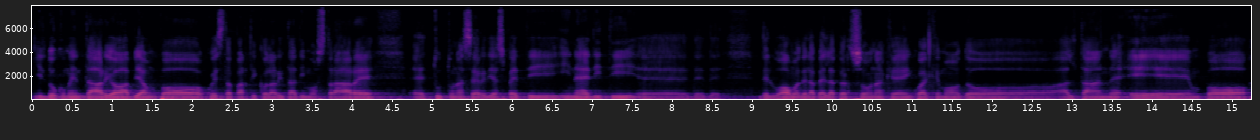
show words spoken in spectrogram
il documentario abbia un po' questa particolarità di mostrare eh, tutta una serie di aspetti inediti eh, de, de, dell'uomo, della bella persona che è in qualche modo Altan e un po'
